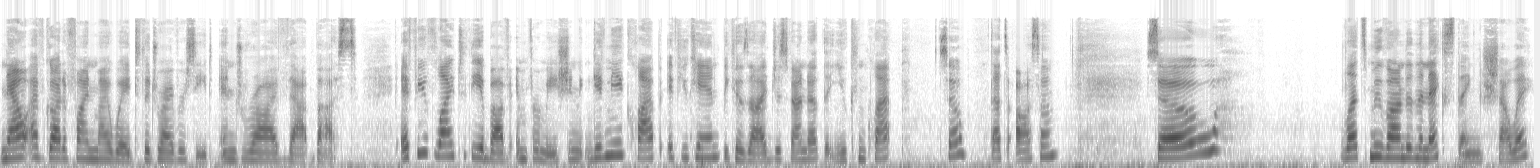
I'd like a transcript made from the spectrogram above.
Now I've got to find my way to the driver's seat and drive that bus. If you've liked the above information, give me a clap if you can, because I just found out that you can clap. So that's awesome. So let's move on to the next thing, shall we?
